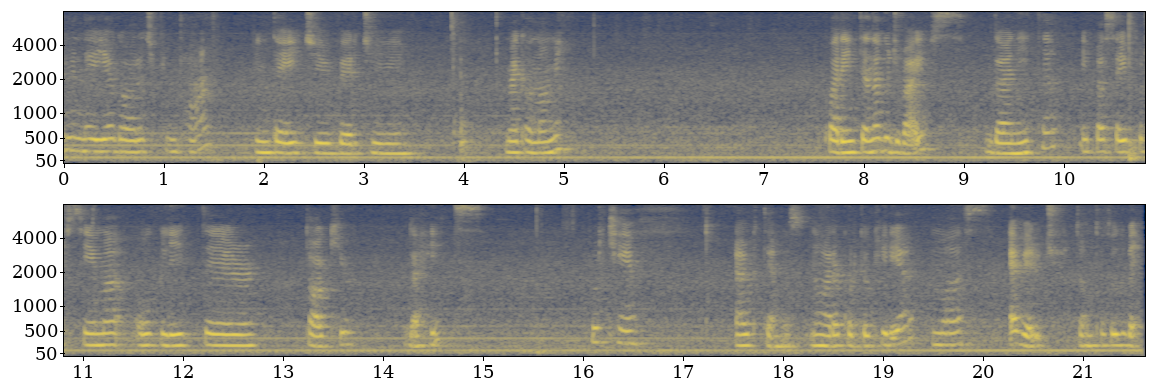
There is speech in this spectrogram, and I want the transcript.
terminei agora de pintar. Pintei de verde... Como é que é o nome? Quarentena Good Vibes, da Anitta. E passei por cima o glitter Tóquio, da Hits. Porque é o que temos. Não era a cor que eu queria, mas é verde, então tá tudo bem.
